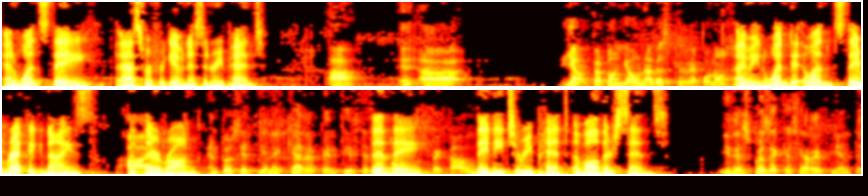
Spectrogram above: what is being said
And once they ask for forgiveness and repent, ah, ah, ya, perdón, ya una vez que reconoce, I mean, one day, once they recognize that ah, they're wrong, entonces tiene que arrepentirse de then todos they they need to repent of all their sins. y después de que se arrepiente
